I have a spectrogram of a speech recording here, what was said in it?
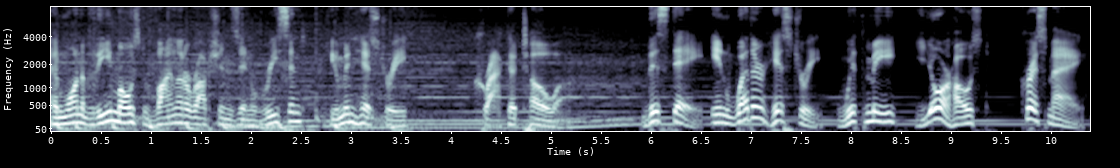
and one of the most violent eruptions in recent human history, Krakatoa. This day in weather history with me, your host, Chris May.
